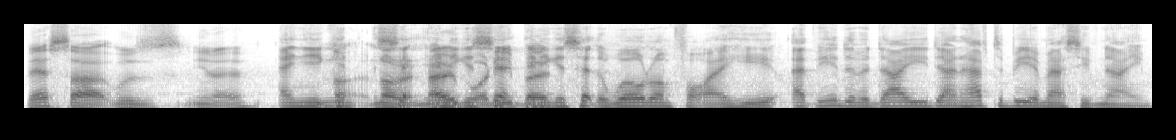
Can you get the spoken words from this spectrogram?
Besart was, you know, and you can not, not set, a and you nobody, can set, but you can set the world on fire here. At the end of the day, you don't have to be a massive name.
